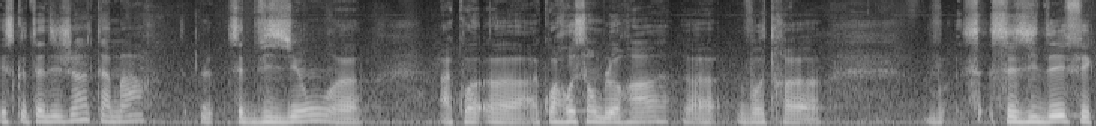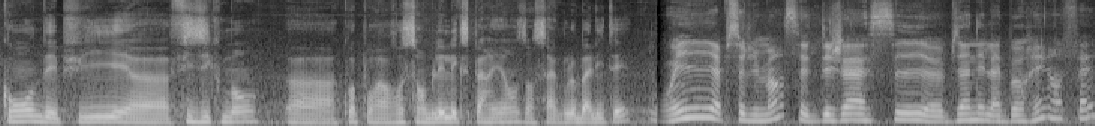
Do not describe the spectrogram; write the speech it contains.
Est-ce que tu as déjà, Tamar, cette vision euh, à, quoi, euh, à quoi ressemblera euh, votre, euh, ces idées fécondes et puis euh, physiquement, euh, à quoi pourra ressembler l'expérience dans sa globalité? Oui, absolument. C'est déjà assez bien élaboré en fait.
